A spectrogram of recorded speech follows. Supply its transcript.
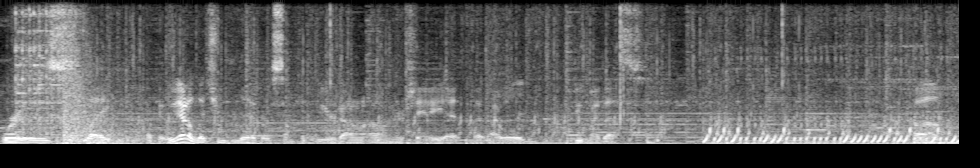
where it was like, okay, we gotta let you live or something weird. I don't, I don't understand it yet, but I will do my best. Um,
